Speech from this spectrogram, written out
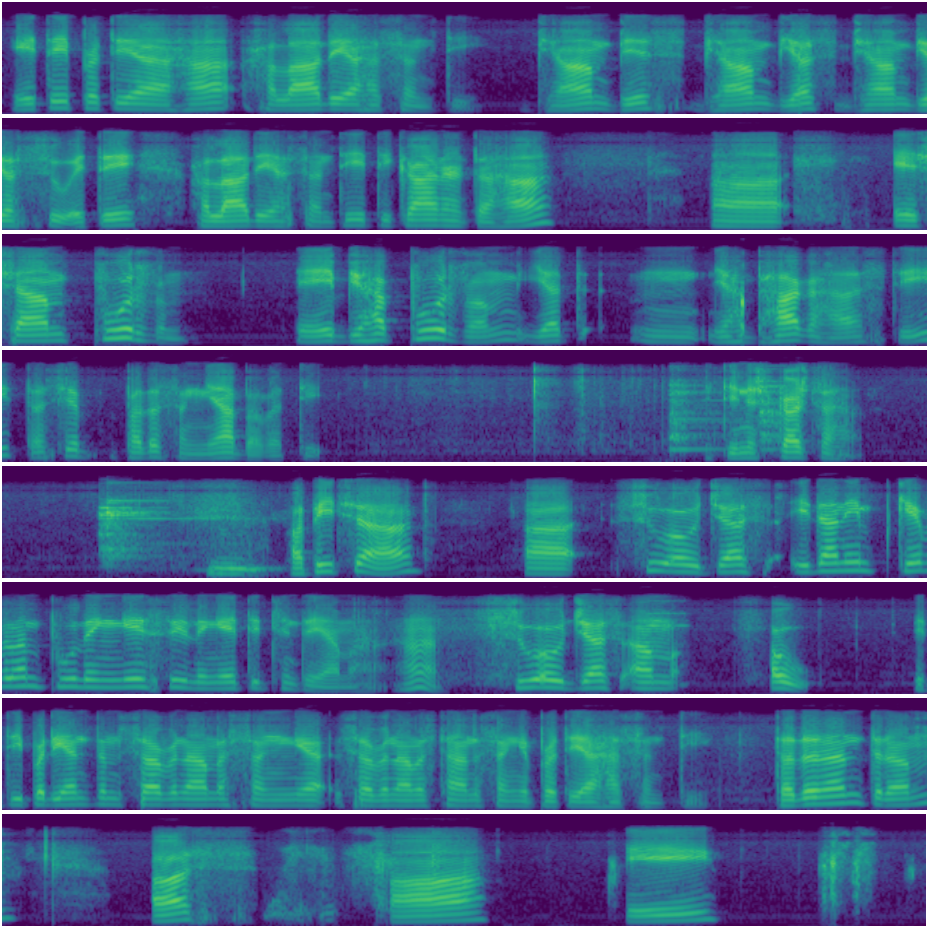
एते प्रत्ययाः हलादयः सन्ति। भ्यां भिस् भ्यां भ्यस् भ्यां भ्यस्सु एते हलादयः सन्ति इति कारणतः येषां पूर्वं एभ्यः पूर्वं यत् यः भागः अस्ति तस्य पदसंज्ञा भवति इति निष्कर्षः। हम्म। अपि च सु औजस् इदानीं केवलं पुलिङ्गे स्त्रीलिङ्गे इति चिन्तयामः हा? सु औजस् अम् औ। इति पर्यन्तं सर्वनामसंज्ञा सर्वनामस्थानसंज्ञप्रत्ययाः सन्ति। तदनन्तरम् अस् आ ए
